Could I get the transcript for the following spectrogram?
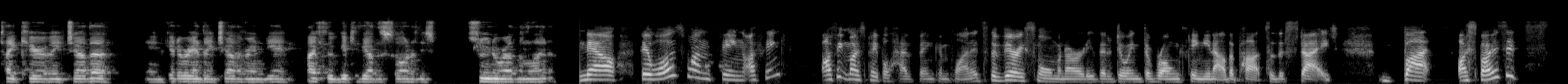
take care of each other and get around each other. And yeah, hopefully we'll get to the other side of this sooner rather than later. Now, there was one thing I think I think most people have been compliant. It's the very small minority that are doing the wrong thing in other parts of the state. But I suppose it's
